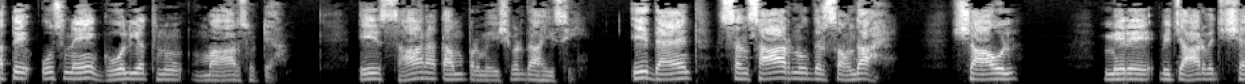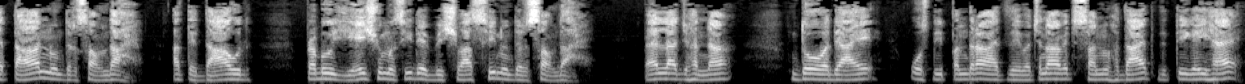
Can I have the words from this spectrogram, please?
ਅਤੇ ਉਸ ਨੇ ਗੋਲੀਅਥ ਨੂੰ ਮਾਰ ਸੁੱਟਿਆ। ਇਹ ਸਾਰਾ ਕੰਮ ਪਰਮੇਸ਼ਵਰ ਦਾ ਹੀ ਸੀ। ਇਹ ਦੈਂਤ ਸੰਸਾਰ ਨੂੰ ਦਰਸਾਉਂਦਾ ਹੈ। ਸ਼ਾਉਲ ਮੇਰੇ ਵਿਚਾਰ ਵਿੱਚ ਸ਼ੈਤਾਨ ਨੂੰ ਦਰਸਾਉਂਦਾ ਹੈ ਅਤੇ ਦਾਊਦ ਪ੍ਰਭੂ ਯੀਸ਼ੂ ਮਸੀਹ ਦੇ ਵਿਸ਼ਵਾਸੀ ਨੂੰ ਦਰਸਾਉਂਦਾ ਹੈ। ਪਹਿਲਾ ਯਹੰਨਾ 2 ਅਧਿਆਏ, ਉਸ ਦੀ 15 ਆਇਤ ਦੇ ਵਚਨਾਂ ਵਿੱਚ ਸਾਨੂੰ ਹਦਾਇਤ ਦਿੱਤੀ ਗਈ ਹੈ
